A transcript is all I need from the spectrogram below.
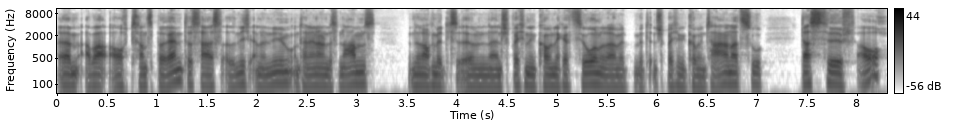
ähm, aber auch transparent, das heißt also nicht anonym unter Nennung des Namens und dann auch mit ähm, einer entsprechenden Kommunikation oder mit, mit entsprechenden Kommentaren dazu. Das hilft auch.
